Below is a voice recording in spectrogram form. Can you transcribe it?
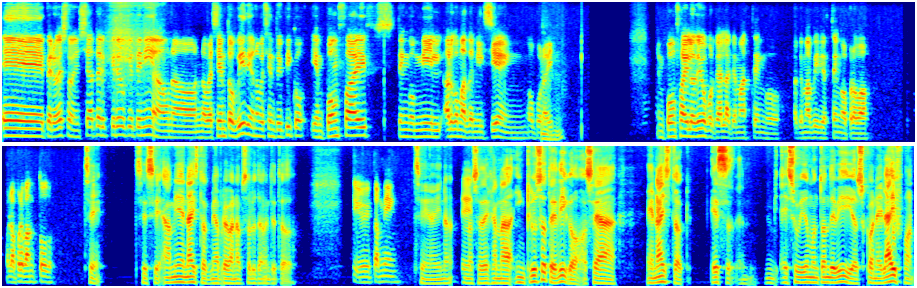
Eh, pero eso, en Shatter creo que tenía unos 900 vídeos, 900 y pico, y en Pon5 tengo mil, algo más de 1100 o por ahí. En Ponfai lo digo porque es la que más tengo, la que más vídeos tengo aprobados. Me lo aprueban todo. Sí, sí, sí. A mí en iStock me aprueban absolutamente todo. Sí, también. Sí, ahí no, no se deja nada. Incluso te digo, o sea, en iStock es, he subido un montón de vídeos con el iPhone,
